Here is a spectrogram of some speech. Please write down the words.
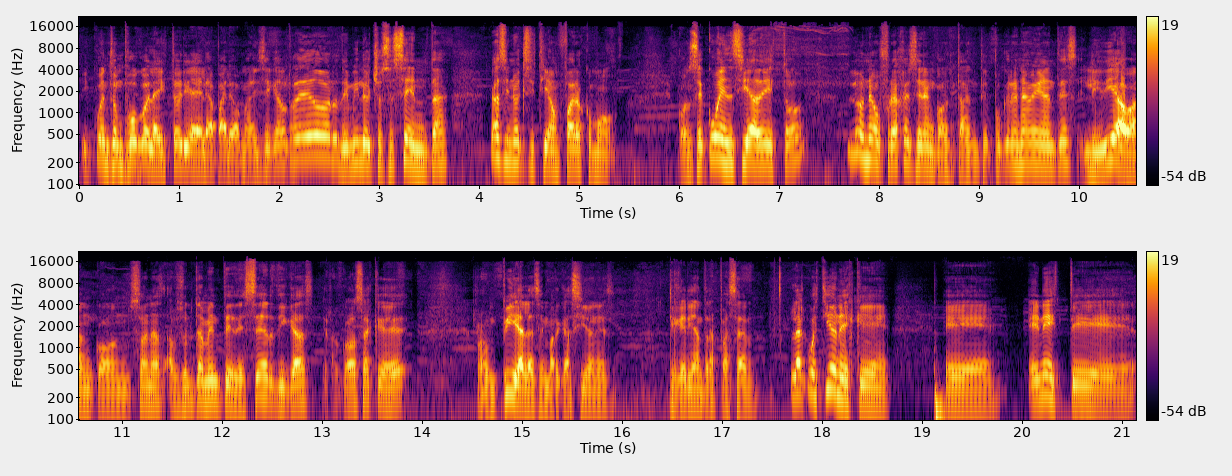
y cuenta un poco la historia de la paloma. Dice que alrededor de 1860 casi no existían faros como consecuencia de esto. Los naufragios eran constantes porque los navegantes lidiaban con zonas absolutamente desérticas y rocosas que rompían las embarcaciones que querían traspasar. La cuestión es que eh, en, este,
